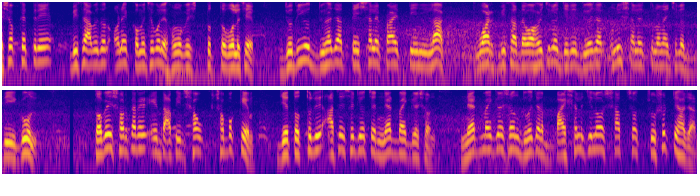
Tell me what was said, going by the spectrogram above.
এসব ক্ষেত্রে ভিসা আবেদন অনেক কমেছে বলে হোম অফিস তথ্য বলেছে। যদিও দু হাজার তেইশ সালে প্রায় তিন লাখ ওয়ার্ক ভিসা দেওয়া হয়েছিল, যেটি দুই হাজার উনিশ সালের তুলনায় ছিল দ্বিগুণ। তবে সরকারের এই দাবির সপক্ষে যে তথ্যটি আছে সেটি হচ্ছে নেট মাইগ্রেশন। নেট মাইগ্রেশন দু হাজার বাইশ সালে ছিল সাতশো চৌষট্টি হাজার,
